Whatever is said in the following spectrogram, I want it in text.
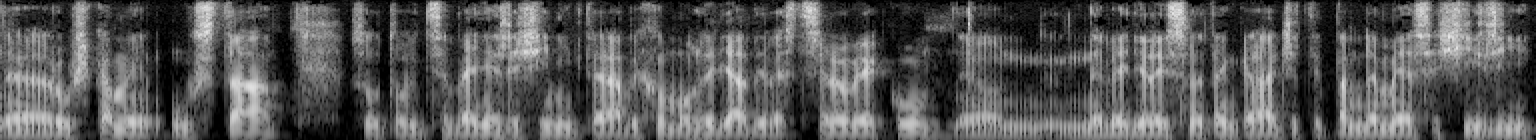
rouškami ústa, jsou to víceméně řešení, která bychom mohli dělat i ve středověku. Jo, nevěděli jsme tenkrát, že ty pandemie se šíří,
